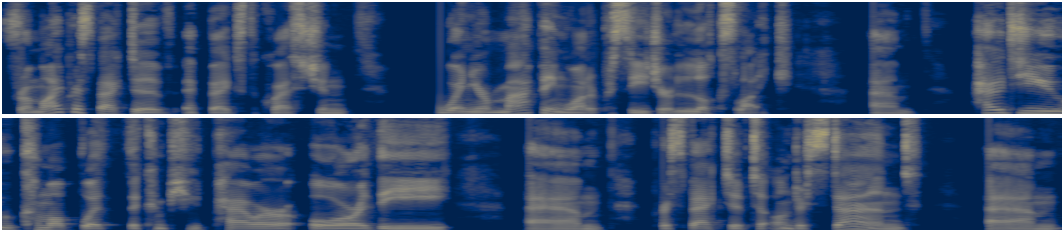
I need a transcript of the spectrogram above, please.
from my perspective, it begs the question when you're mapping what a procedure looks like, um, how do you come up with the compute power or the um, perspective to understand um,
